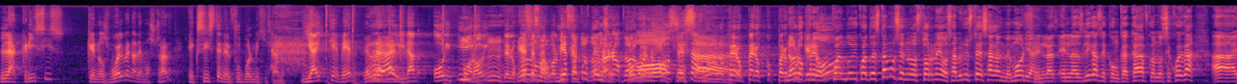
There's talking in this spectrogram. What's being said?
la crisis que nos vuelven a demostrar existe en el fútbol mexicano. Y hay que ver Es la real. realidad hoy Y- por hoy de lo que es el fútbol mexicano. otro No, tema. no, no, No lo ¿cómo creo. no, No, César? No lo creo, pero, pero no ¿por lo qué creo. no? Cuando, cuando estamos en los torneos, a ver, ustedes hagan memoria, en, las, en las ligas de CONCACAF, cuando se juega a,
